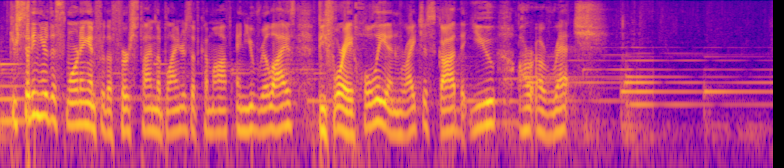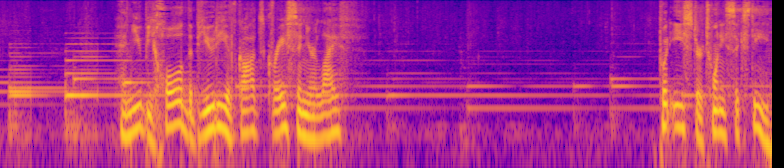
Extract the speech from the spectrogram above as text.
if you're sitting here this morning and for the first time the blinders have come off and you realize before a holy and righteous God that you are a wretch, and you behold the beauty of God's grace in your life, Put Easter 2016.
